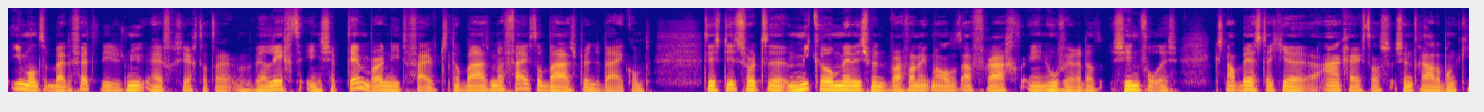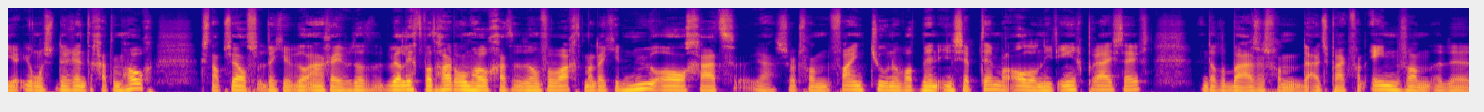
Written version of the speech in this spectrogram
iemand bij de Fed die dus nu heeft gezegd dat er wellicht in september niet 25 basis, maar 50 basispunten bij komt. Het is dit soort uh, micromanagement waarvan ik me altijd afvraag in hoeverre dat zinvol is. Ik snap best dat je aangeeft als centrale bankier, jongens, de rente gaat omhoog. Ik snap zelfs dat je wil aangeven dat het wellicht wat harder omhoog gaat dan verwacht, maar dat je nu al gaat, ja, soort van fine-tunen wat men in september al dan niet ingeprijsd heeft. En dat op basis van de uitspraak van één van de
